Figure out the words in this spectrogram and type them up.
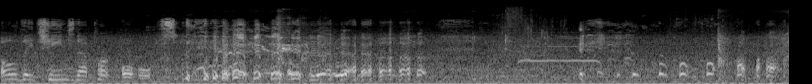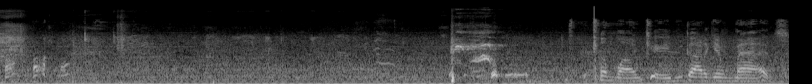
Oh, they changed that part. Oh. Come on, Cade, you gotta give match.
